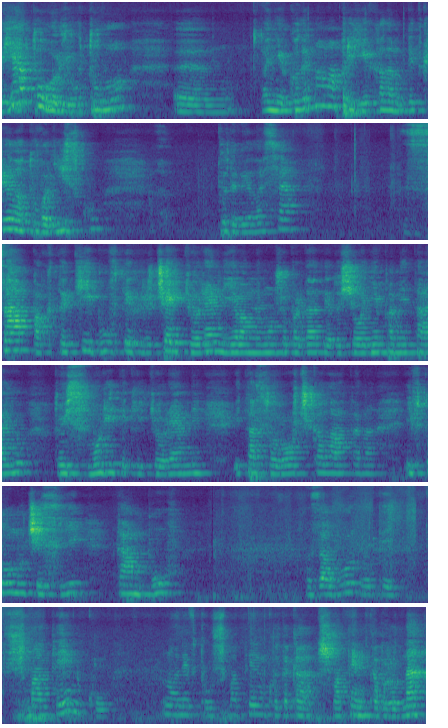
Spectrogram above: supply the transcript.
9 лютого, е, ні, коли мама приїхала, відкрила ту валізку, подивилася. Запах такий був тих речей тюремний, я вам не можу передати, я до сьогодні пам'ятаю, той сморід такий тюремний, і та сорочка латана, і в тому числі там був загорнутий шматинку, ну не в ту шматинку, така шматинка брудна,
